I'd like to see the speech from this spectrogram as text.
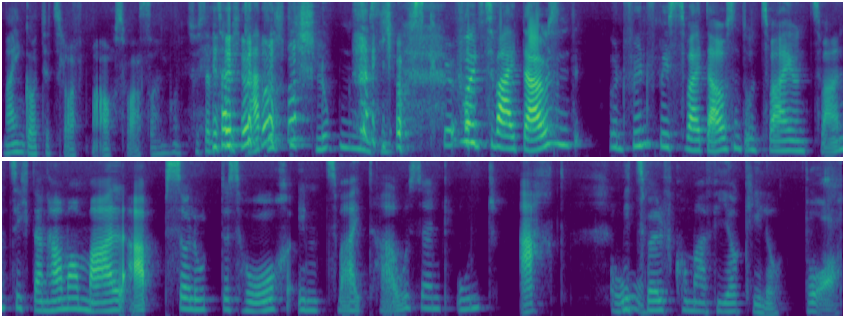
mein Gott, jetzt läuft mir auch das Wasser im Mund zusammen. Jetzt habe ich gerade richtig schlucken müssen. Ich gehört. Von 2005 bis 2022, dann haben wir mal absolutes Hoch im 2008 Oh. mit 12,4 Kilo. Boah.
